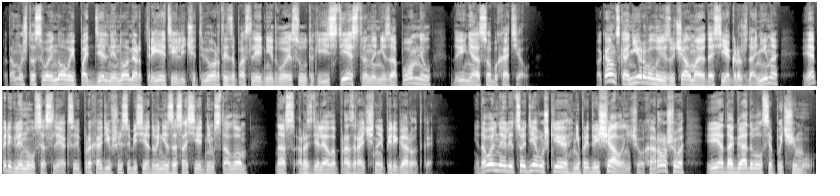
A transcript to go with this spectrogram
потому что свой новый поддельный номер, третий или четвертый за последние двое суток, естественно, не запомнил, да и не особо хотел. Пока он сканировал и изучал мое досье гражданина, — я переглянулся с Лексой, проходившей собеседование за соседним столом. Нас разделяла прозрачная перегородка. Недовольное лицо девушки не предвещало ничего хорошего, и я догадывался, почему.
